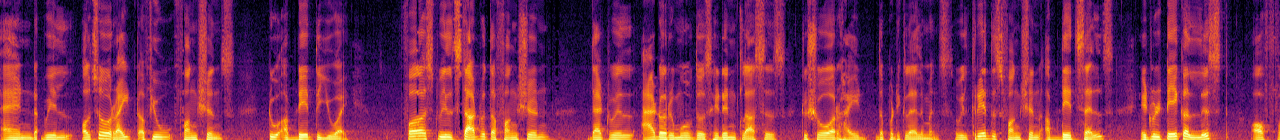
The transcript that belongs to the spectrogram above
and we'll also write a few functions to update the UI. First, we'll start with a function that will add or remove those hidden classes to show or hide the particular elements. So we'll create this function update cells. It will take a list of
